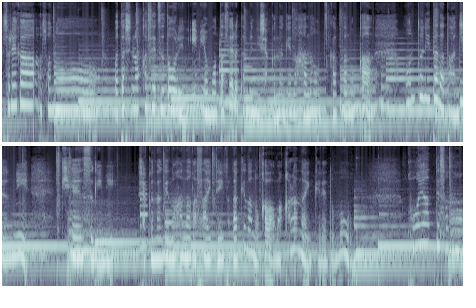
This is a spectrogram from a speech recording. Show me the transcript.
それがその私の仮説通りに意味を持たせるために尺投げの花を使ったのか本当にただ単純に紀元杉に花が咲いていただけなのかはわからないけれどもこうやってその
